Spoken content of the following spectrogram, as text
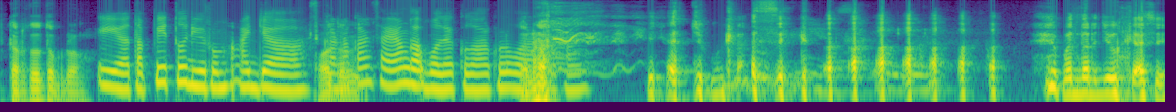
tertutup dong? iya tapi itu di rumah aja Oh, karena tapi- kan saya nggak boleh keluar-keluar Kenapa? kan. Iya juga sih. Bener juga sih.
